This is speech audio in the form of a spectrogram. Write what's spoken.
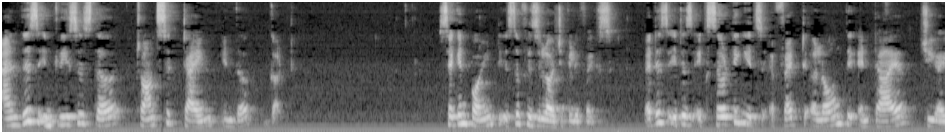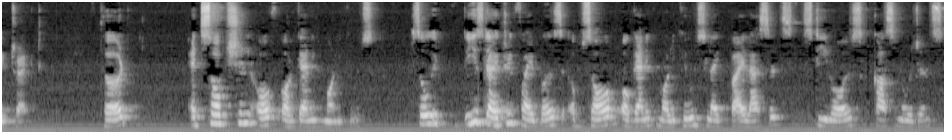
and this increases the transit time in the gut. Second point is the physiological effects. That is, it is exerting its effect along the entire GI tract. Third, adsorption of organic molecules. So, it, these dietary fibers absorb organic molecules like bile acids, sterols, carcinogens,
